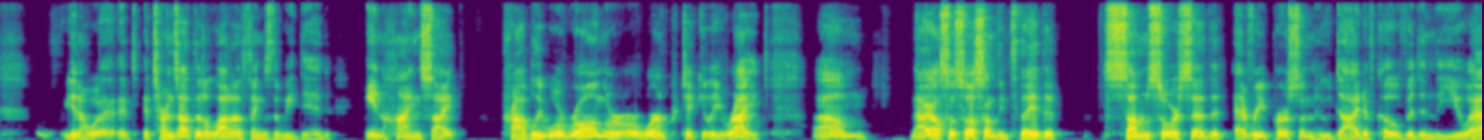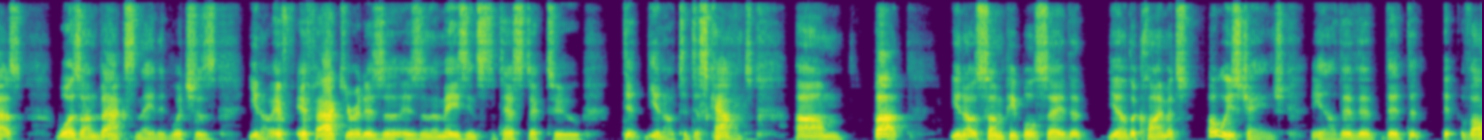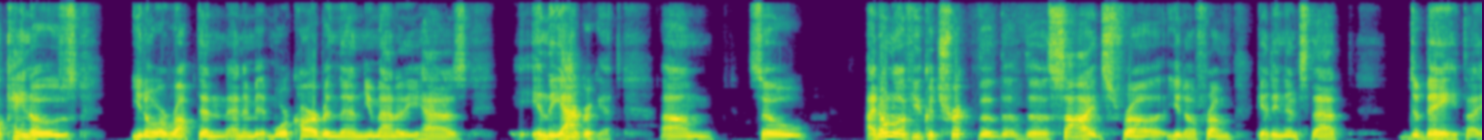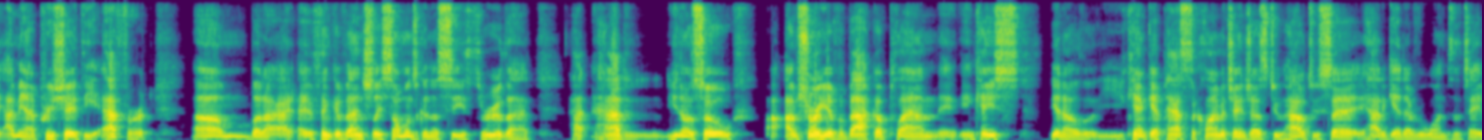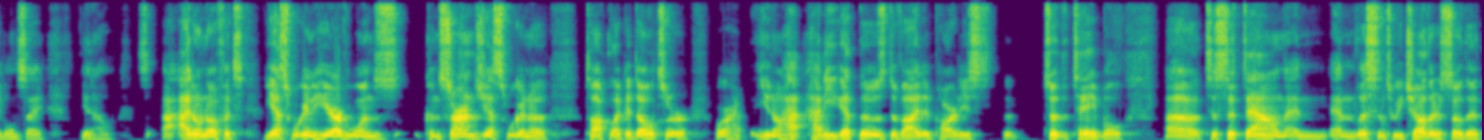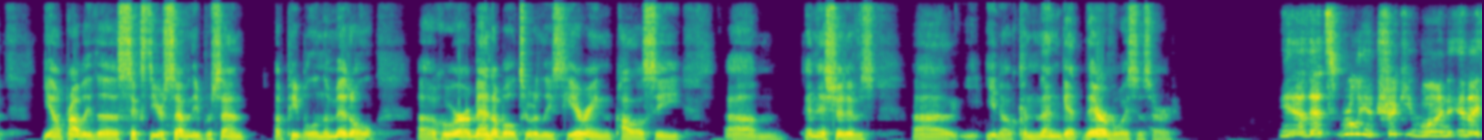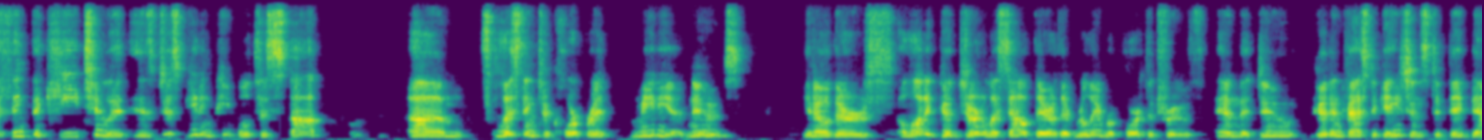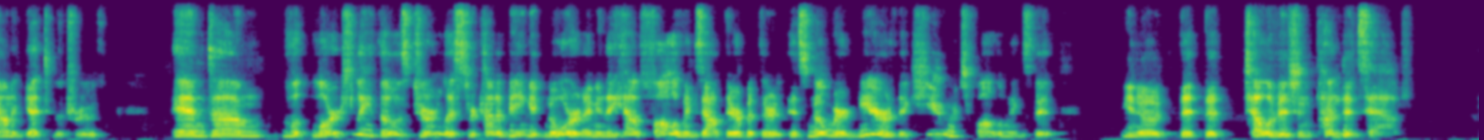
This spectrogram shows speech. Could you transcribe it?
you know, it, it turns out that a lot of the things that we did in hindsight probably were wrong or, or weren't particularly right. Um, now, I also saw something today that some source said that every person who died of COVID in the U.S was unvaccinated, which is, you know, if, if accurate is a, is an amazing statistic to, you know, to discount. Um, but, you know, some people say that, you know, the climates always change, you know, the, the, the, volcanoes, you know, erupt and, and emit more carbon than humanity has in the aggregate. Um, so I don't know if you could trick the, the, the sides from, you know, from getting into that debate. I, I mean, I appreciate the effort, um, but I, I, think eventually someone's going to see through that. How, how do, you know, so I'm sure you have a backup plan in, in, case, you know, you can't get past the climate change as to how to say, how to get everyone to the table and say, you know, I don't know if it's, yes, we're going to hear everyone's concerns. Yes, we're going to talk like adults or, or, you know, how, how do you get those divided parties to the table uh, to sit down and and listen to each other, so that you know probably the sixty or seventy percent of people in the middle uh, who are amenable to at least hearing policy um, initiatives, uh, you know, can then get their voices heard. Yeah, that's really a tricky one, and I think the key to it is just getting people to stop um, listening to corporate media news you know, there's a lot of good journalists out there that really report the truth and that do good investigations to dig down and get to the truth. And um, l- largely, those journalists are kind of being ignored. I mean, they have followings out there, but it's nowhere near the huge followings that you know that that television pundits have.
